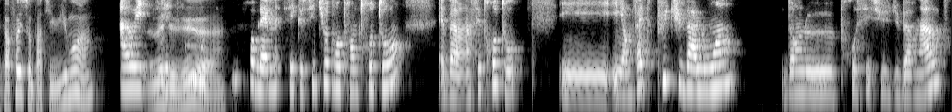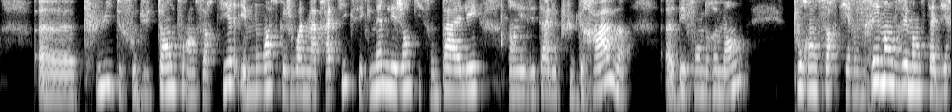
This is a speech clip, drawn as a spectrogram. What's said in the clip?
parfois, ils sont partis huit mois. Hein. Ah oui, j'ai vu. Euh, le problème, c'est que si tu reprends trop tôt, eh ben, c'est trop tôt. Et, en fait, plus tu vas loin dans le processus du burn-out, euh, plus il te faut du temps pour en sortir. Et moi, ce que je vois de ma pratique, c'est que même les gens qui ne sont pas allés dans les états les plus graves euh, d'effondrement, pour en sortir vraiment, vraiment, c'est-à-dire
